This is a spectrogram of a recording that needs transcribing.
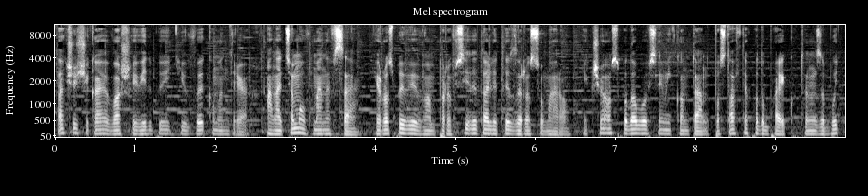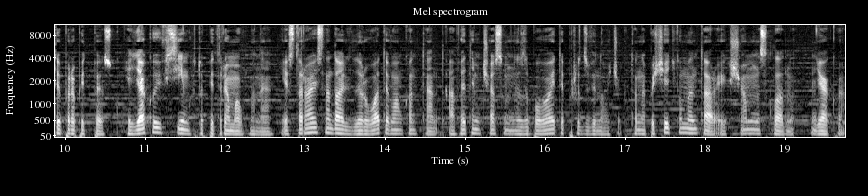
Так що чекаю вашої відповіді в коментарях. А на цьому в мене все. Я розповів вам про всі деталі тизера Сумеру. Якщо вам сподобався мій контент, поставте подобайку та не забудьте про підписку. Я дякую всім, хто підтримав мене. Я стараюсь надалі дарувати вам контент, а ви тим часом не забувайте про дзвіночок та напишіть коментар, якщо вам не складно. Дякую.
